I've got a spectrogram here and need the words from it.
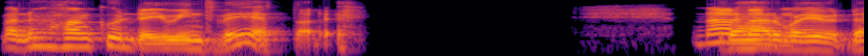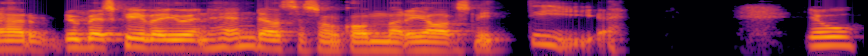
Men han kunde ju inte veta det. Nej, det här men, var ju, det här, du beskriver ju en händelse som kommer i avsnitt 10. Jo,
